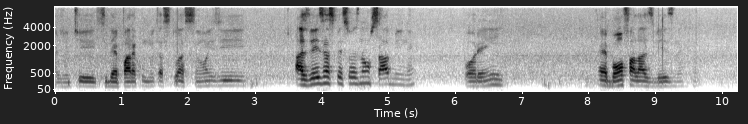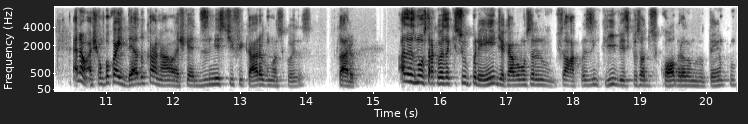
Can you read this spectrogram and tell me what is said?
A gente se depara com muitas situações e às vezes as pessoas não sabem, né? Porém, é bom falar às vezes, né? É, não, acho que é um pouco a ideia do canal, acho que é desmistificar algumas coisas. Claro, às vezes mostrar coisa que surpreende, acaba mostrando, sei lá, coisas incríveis que o pessoal descobre ao longo do tempo.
